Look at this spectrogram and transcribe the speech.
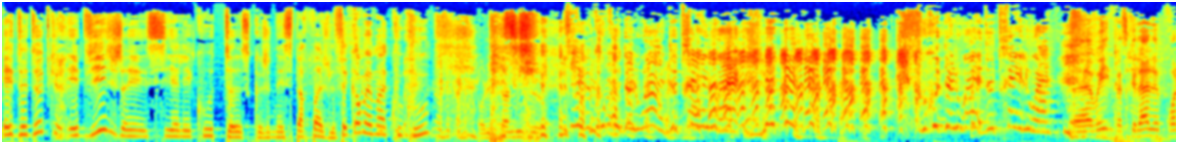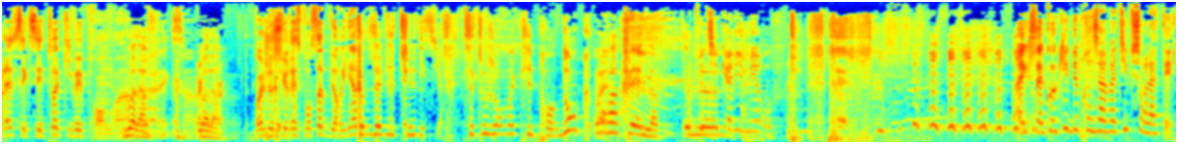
et de deux, que Edwige, si elle écoute, euh, ce que je n'espère pas, je le fais quand même un coucou. On lui fait un bisou. C'est le coucou de loin, de très loin. Coucou de loin, de très loin. Euh, oui, parce que là, le problème, c'est que c'est toi qui vais prendre. hein, Voilà. Alex, hein. Voilà. Moi, je suis responsable de rien. Comme d'habitude. C'est toujours moi qui prends. Donc, Ouais. on rappelle. le- Petit Calimero. Avec sa coquille de préservatif sur la tête.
